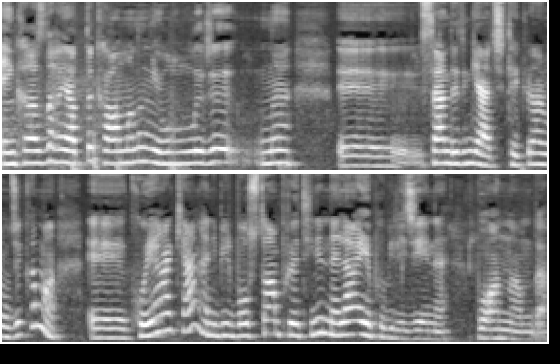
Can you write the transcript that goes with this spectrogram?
enkazda hayatta kalmanın yollarını e, sen dedin gerçi tekrar olacak ama e, koyarken hani bir bostan pratiğinin neler yapabileceğini bu anlamda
